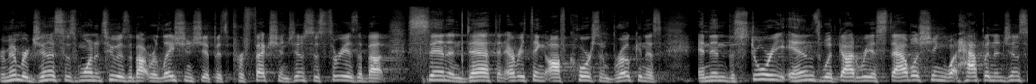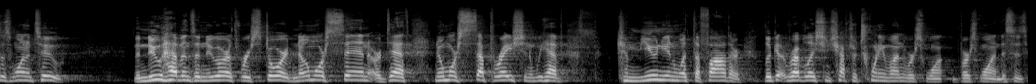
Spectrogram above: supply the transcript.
Remember, Genesis 1 and 2 is about relationship, it's perfection. Genesis 3 is about sin and death and everything off course and brokenness. And then the story ends with God reestablishing what happened in Genesis 1 and 2. The new heavens and new earth restored, no more sin or death, no more separation. We have communion with the Father. Look at Revelation chapter 21, verse 1, verse 1. This is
